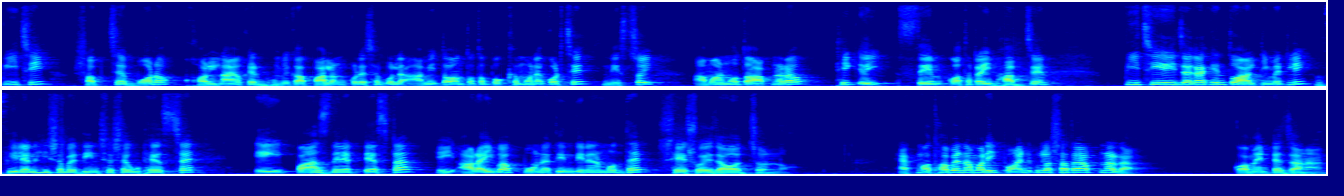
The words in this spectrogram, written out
পিচই সবচেয়ে বড় খলনায়কের ভূমিকা পালন করেছে বলে আমি তো অন্তত পক্ষে মনে করছি। নিশ্চয়ই আমার মতো আপনারাও ঠিক এই সেম কথাটাই ভাবছেন। পিচি এই জায়গা কিন্তু আলটিমেটলি ভিলেন হিসেবে দিন শেষে উঠে এসছে এই পাঁচ দিনের টেস্টটা এই আড়াই বা পৌনে তিন দিনের মধ্যে শেষ হয়ে যাওয়ার জন্য। একমত হবেন আমার এই পয়েন্টগুলোর সাথে আপনারা? কমেন্টে জানান।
